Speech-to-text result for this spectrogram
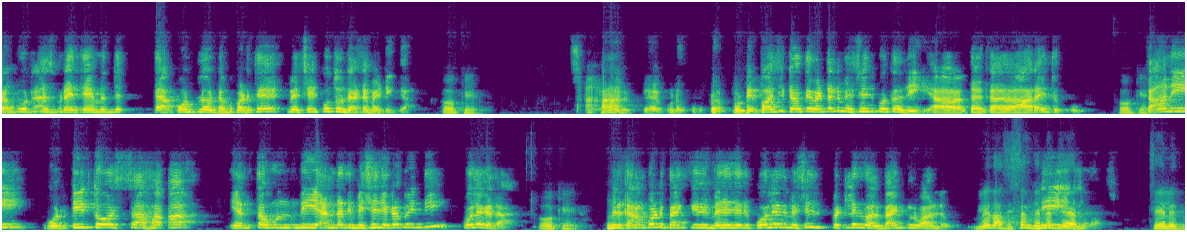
డబ్బు ట్రాన్స్ఫర్ అయితే ఏమైంది? అకౌంట్లో డబ్బు పడితే మెసేజ్ పోతుంది ఆటోమేటిక్గా. ఓకే. ఇప్పుడు డిపాజిట్ అయితే వెంటనే మెసేజ్ పోతుంది ఆ రైతుకు. కానీ వడ్డీతో సహా ఎంత ఉంది అన్నది మెసేజ్ ఎక్కడ పోయింది? పోలే కదా. ఓకే. మీరు కనుక్కోండి బ్యాంక్ మేనేజర్ పోలేదు మెసేజ్ పెట్టలేదు వాళ్ళు బ్యాంకుల వాళ్ళు. లేదు ఆ సిస్టమ్ చేయలేదు.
